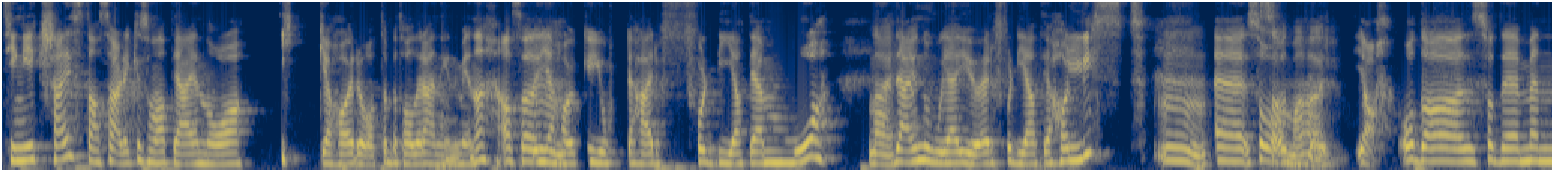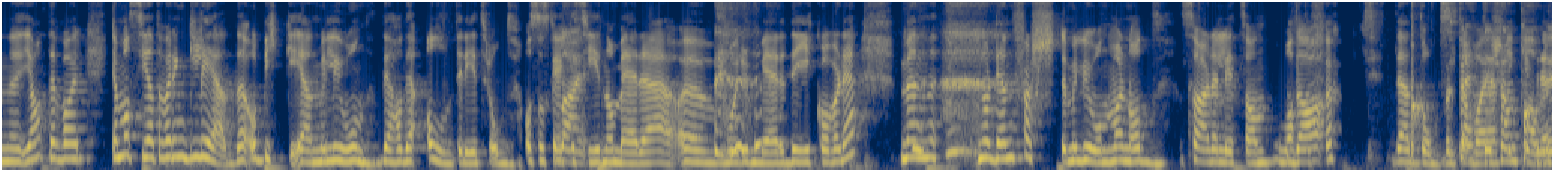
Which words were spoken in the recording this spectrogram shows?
ting gikk skeis, så er det ikke sånn at jeg nå ikke har råd til å betale regningene mine. Altså, Jeg har jo ikke gjort det her fordi at jeg må. Nei. Det er jo noe jeg gjør fordi at jeg har lyst. mm, Eh, så, Samme her. Ja, da, så det, men ja, det var, jeg må si at det var en glede å bikke en million. Det hadde jeg aldri trodd. Og så skal jeg Nei. ikke si noe mer uh, hvor mer det gikk over det. Men når den første millionen var nådd, så er det litt sånn what Da the fuck? Det er dobbelt av hva jeg fikk i.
